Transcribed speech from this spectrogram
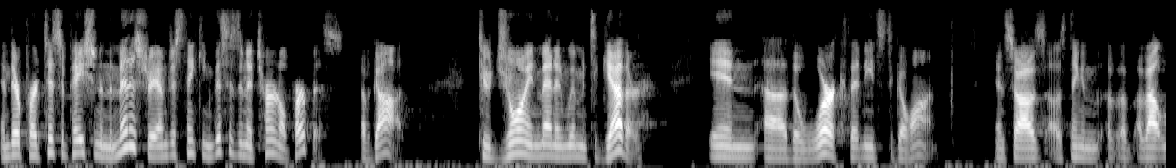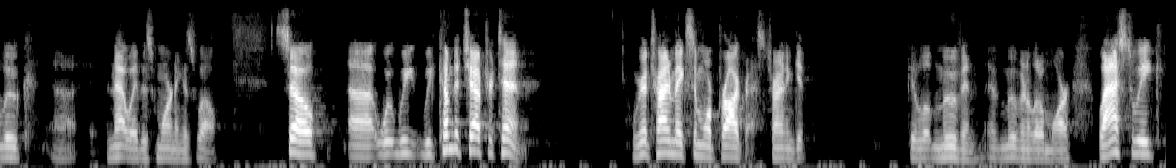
and their participation in the ministry, I'm just thinking this is an eternal purpose of God to join men and women together in uh, the work that needs to go on. And so I was, I was thinking about Luke uh, in that way this morning as well. So uh, we, we come to chapter 10. We're going to try to make some more progress, trying to get get a little moving, uh, moving a little more. Last week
